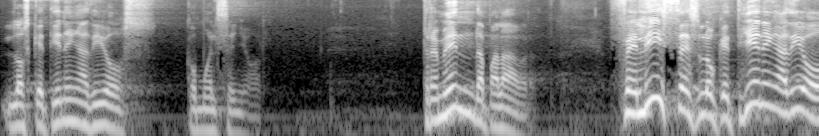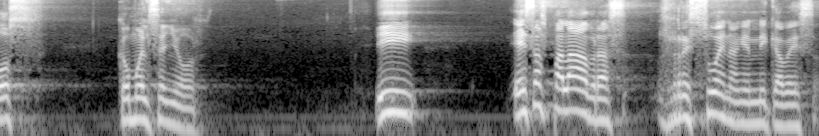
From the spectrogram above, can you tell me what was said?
los que tienen a Dios como el Señor. Tremenda palabra. Felices los que tienen a Dios como el Señor. Y esas palabras resuenan en mi cabeza.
